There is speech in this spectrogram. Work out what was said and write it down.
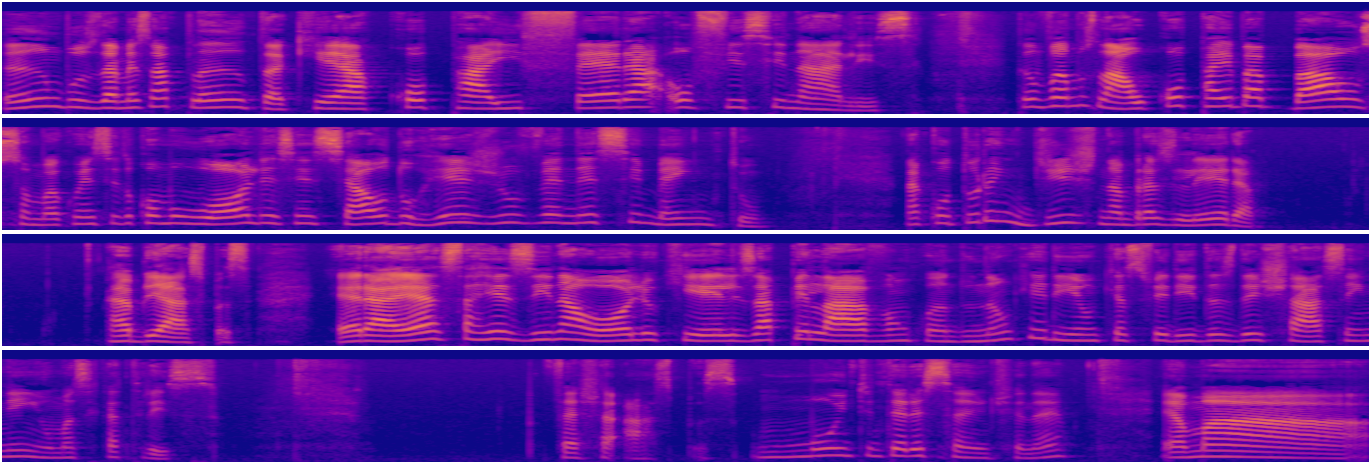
Ambos da mesma planta, que é a Copaifera officinalis. Então vamos lá, o copaíba bálsamo é conhecido como o óleo essencial do rejuvenescimento. Na cultura indígena brasileira, abre aspas, era essa resina óleo que eles apelavam quando não queriam que as feridas deixassem nenhuma cicatriz. Fecha aspas. Muito interessante, né? É uma.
